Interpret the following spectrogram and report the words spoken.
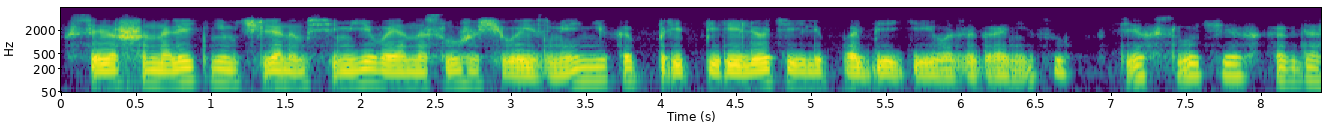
к совершеннолетним членам семьи военнослужащего изменника при перелете или побеге его за границу, в тех случаях, когда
